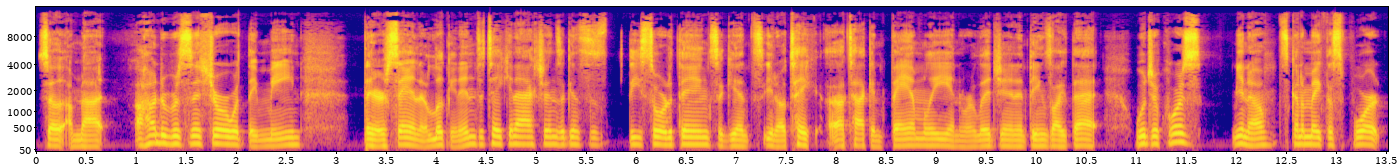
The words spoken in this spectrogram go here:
So I'm not 100% sure what they mean. They're saying they're looking into taking actions against this, these sort of things, against, you know, take attacking family and religion and things like that, which of course, you know, it's going to make the sport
